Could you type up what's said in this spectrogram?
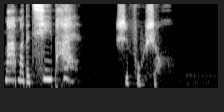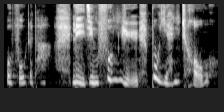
妈妈的期盼是扶手。我扶着他历经风雨不言愁。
